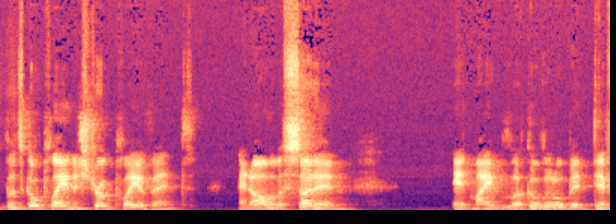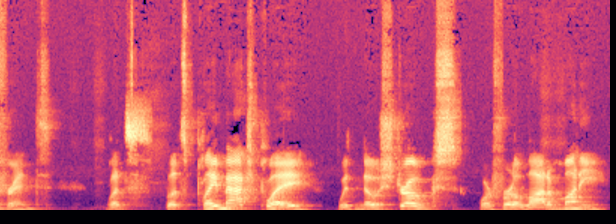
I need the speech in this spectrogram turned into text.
Let's go play in a stroke play event. And all of a sudden, it might look a little bit different. Let's let's play match play with no strokes or for a lot of money.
